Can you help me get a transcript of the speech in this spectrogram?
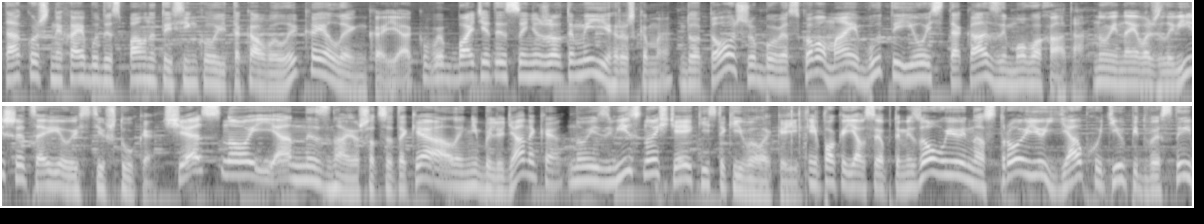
Також нехай буде спавнитись інколи й така велика ялинка, як ви бачите з синьо-жовтими іграшками. До того ж, обов'язково має бути і ось така зимова хата. Ну і найважливіше це і ось ці штуки. Чесно, я не знаю, що це таке, але ніби людяники. Ну і звісно, ще якийсь такий великий. І поки я все оптимізовую і настроюю, я б хотів підвести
